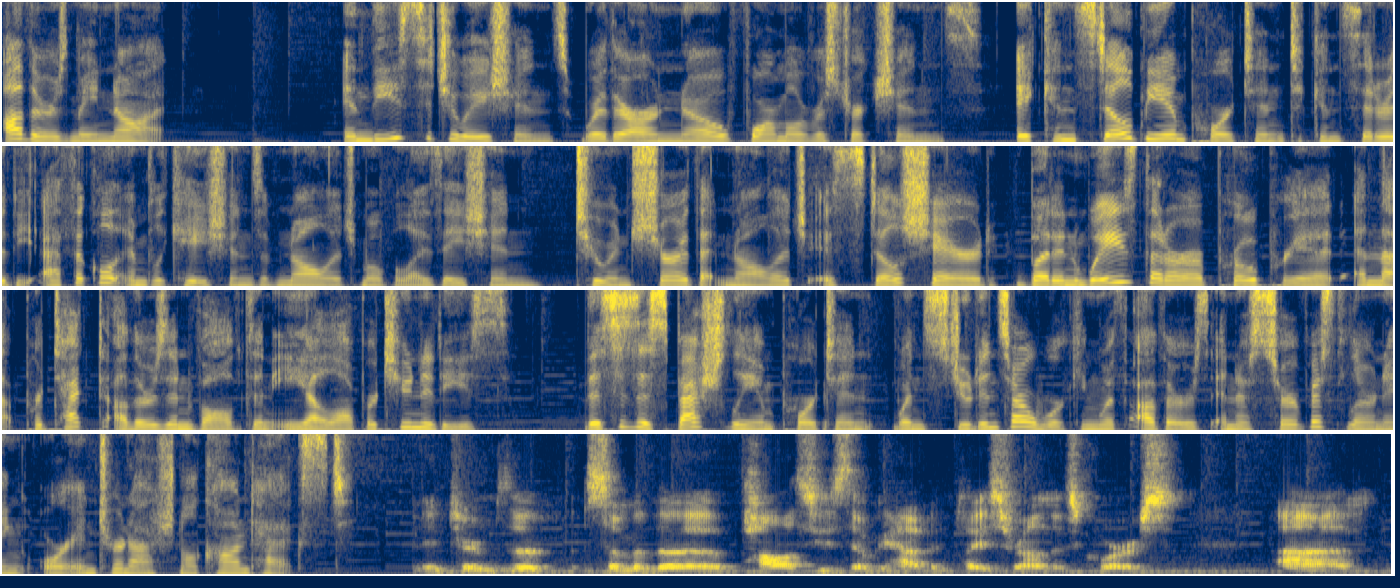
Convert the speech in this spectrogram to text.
Others may not. In these situations where there are no formal restrictions, it can still be important to consider the ethical implications of knowledge mobilization to ensure that knowledge is still shared, but in ways that are appropriate and that protect others involved in EL opportunities. This is especially important when students are working with others in a service learning or international context. In terms of some of the policies that we have in place around this course, um,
